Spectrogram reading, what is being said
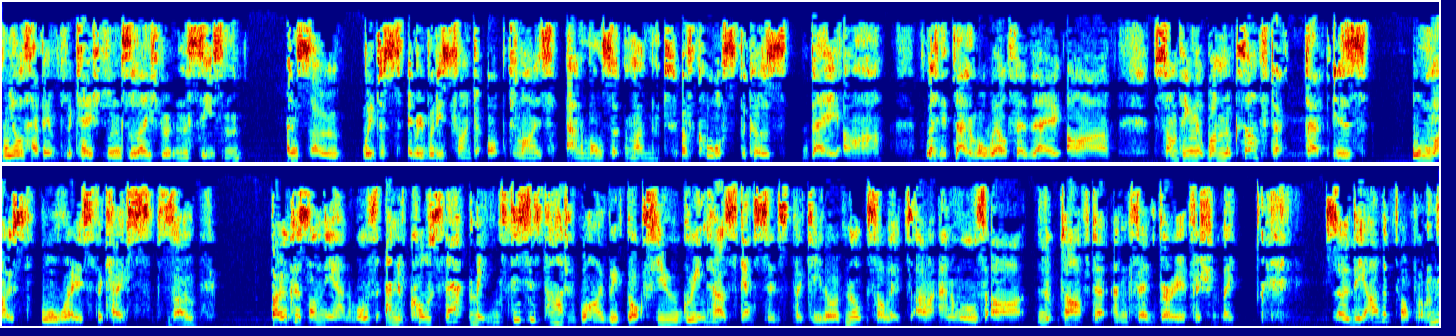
will have implications later in the season. And so we're just, everybody's trying to optimize animals at the moment. Of course, because they are, it's animal welfare, they are something that one looks after. That is almost always the case. So focus on the animals, and of course that means this is part of why we've got few greenhouse gases per kilo of milk solids. Our animals are looked after and fed very efficiently. So the other problem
